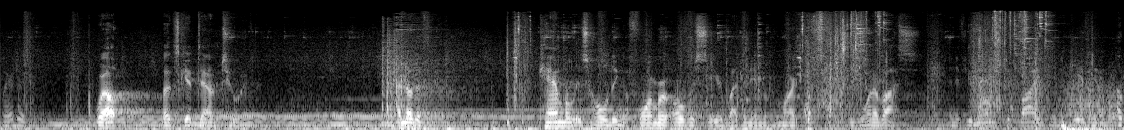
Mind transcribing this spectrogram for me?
Where did... Well, let's get down to it. Another thing. Campbell is holding a former overseer by the name of Martin. He's one of us. And if you manage to find him, give him oh. what...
